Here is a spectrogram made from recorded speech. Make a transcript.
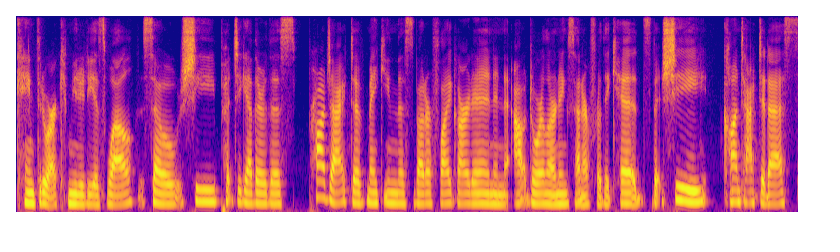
came through our community as well. So she put together this project of making this butterfly garden and outdoor learning center for the kids. But she contacted us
